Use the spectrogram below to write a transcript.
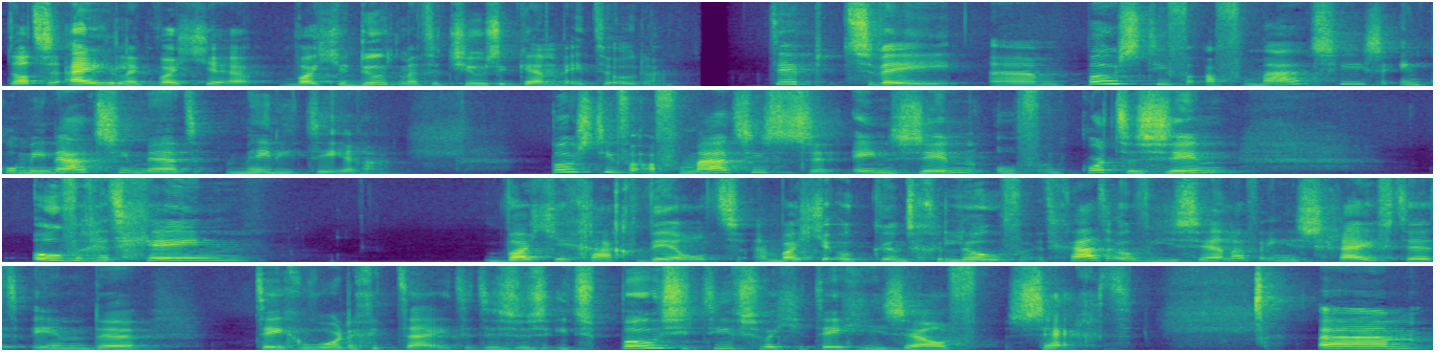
Dat is eigenlijk wat je, wat je doet met de Choose Again methode. Tip 2. Um, ehm, positieve affirmaties in combinatie met mediteren. Positieve affirmaties is één zin of een korte zin over hetgeen wat je graag wilt en wat je ook kunt geloven. Het gaat over jezelf en je schrijft het in de tegenwoordige tijd. Het is dus iets positiefs wat je tegen jezelf zegt. Um,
